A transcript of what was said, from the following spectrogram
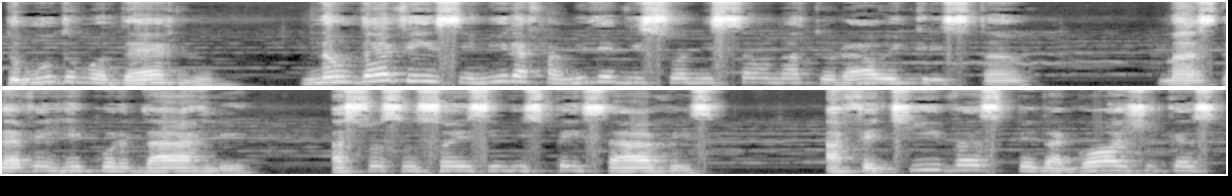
do mundo moderno não devem eximir a família de sua missão natural e cristã, mas devem recordar-lhe as suas funções indispensáveis, afetivas, pedagógicas,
